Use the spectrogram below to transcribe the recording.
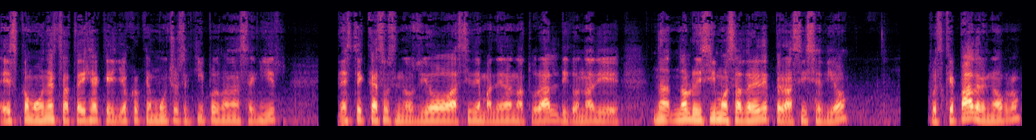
Es como una estrategia que yo creo que muchos equipos van a seguir. En este caso se nos dio así de manera natural. Digo, nadie, no, no lo hicimos adrede, pero así se dio. Pues qué padre, ¿no, bro?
